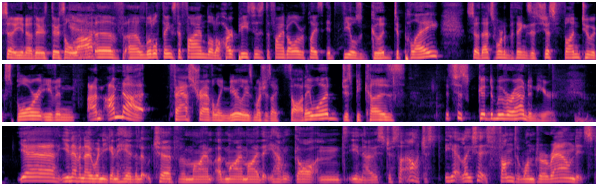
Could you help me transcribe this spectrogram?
So you know, there's there's a lot of uh, little things to find, little heart pieces to find all over the place. It feels good to play. So that's one of the things that's just fun to explore. Even I'm I'm not fast traveling nearly as much as I thought I would, just because it's just good to move around in here. Yeah, you never know when you're going to hear the little chirp of a Mai a Mai Mai that you haven't got, and you know it's just like oh, just yeah, like you said, it's fun to wander around. It's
